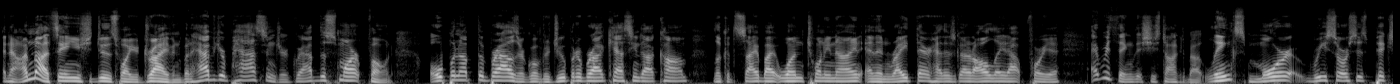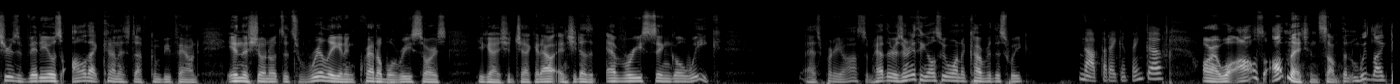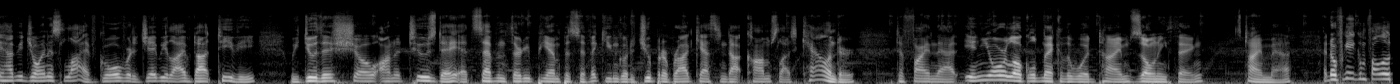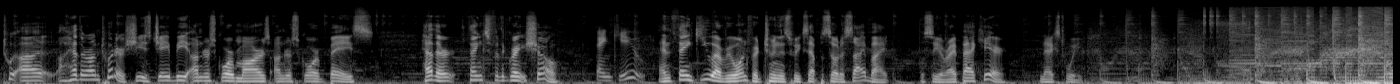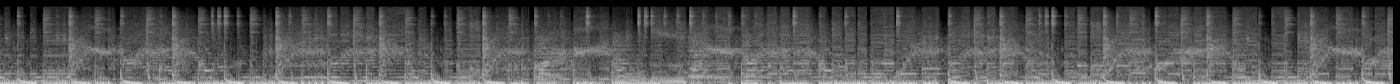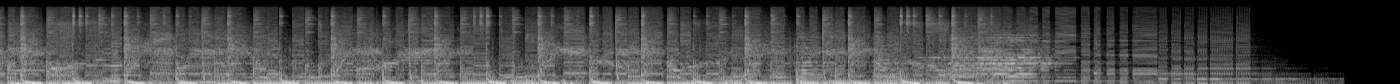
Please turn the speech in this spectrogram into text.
Now, I'm not saying you should do this while you're driving, but have your passenger grab the smartphone, open up the browser, go over to jupiterbroadcasting.com, look at SciByte 129, and then right there, Heather's got it all laid out for you. Everything that she's talked about links, more resources, pictures, videos, all that kind of stuff can be found in the show notes. It's really an incredible resource. You guys should check it out. And she does it every single week. That's pretty awesome. Heather, is there anything else we want to cover this week? Not that I can think of. All right, well, I'll, I'll mention something. We'd like to have you join us live. Go over to jblive.tv. We do this show on a Tuesday at 7.30 p.m. Pacific. You can go to jupiterbroadcasting.com slash calendar to find that in your local neck of the wood time zony thing. It's time math. And don't forget you can follow tw- uh, Heather on Twitter. She's jb underscore mars underscore base. Heather, thanks for the great show. Thank you. And thank you, everyone, for tuning this week's episode of SciByte. We'll see you right back here next week.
